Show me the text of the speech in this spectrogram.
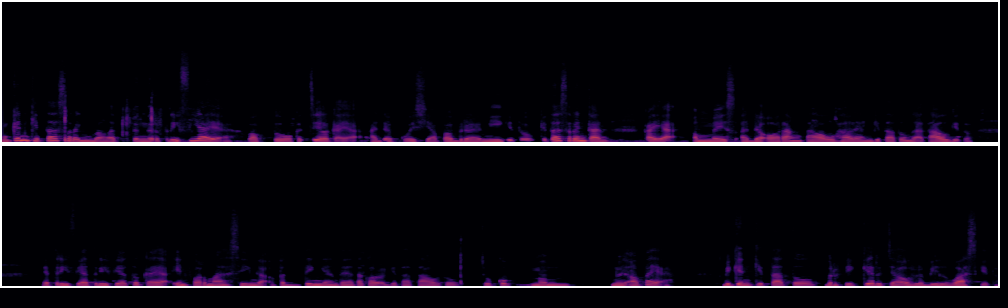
mungkin kita sering banget denger trivia ya waktu kecil kayak ada kuis siapa berani gitu. Kita sering kan kayak amazed ada orang tahu hal yang kita tuh nggak tahu gitu. Ya trivia-trivia tuh kayak informasi nggak penting yang ternyata kalau kita tahu tuh cukup mem, apa ya bikin kita tuh berpikir jauh lebih luas gitu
